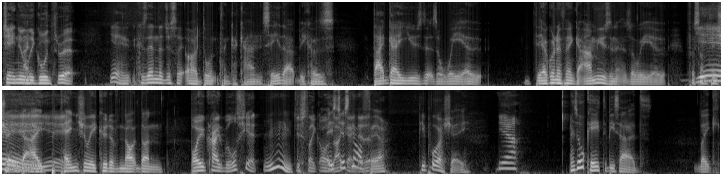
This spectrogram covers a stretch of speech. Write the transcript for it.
Genuinely and- going through it. Yeah, because then they're just like, oh, I don't think I can say that because that guy used it as a way out. They're going to think I'm using it as a way out for something shitty that I yeah. potentially could have not done. Boy cried wolf shit. hmm Just like oh, it's that just guy not did it. fair. People are shitty. Yeah, It's okay to be sad. Like,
